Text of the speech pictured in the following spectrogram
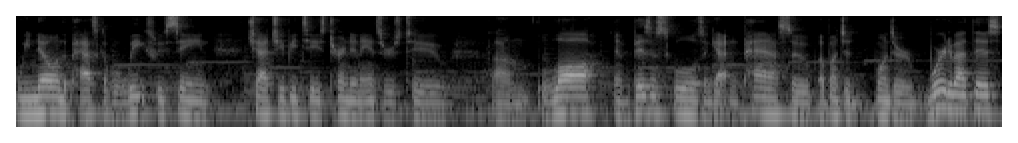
We know in the past couple of weeks we've seen ChatGPT's turned in answers to um, law and business schools and gotten passed, so a bunch of ones are worried about this.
